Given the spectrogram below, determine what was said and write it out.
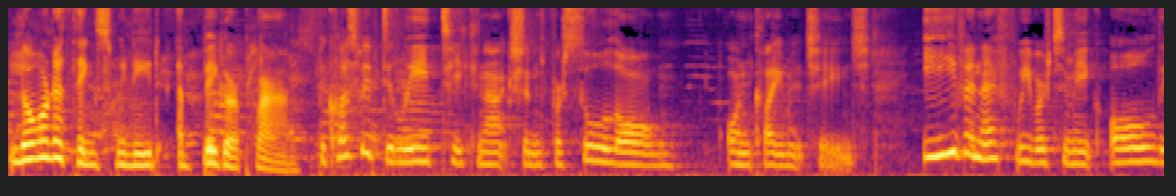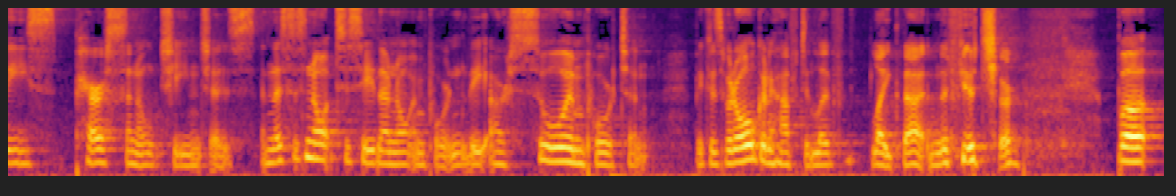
Lorna thinks we need a bigger plan. Because we've delayed taking action for so long on climate change, even if we were to make all these personal changes, and this is not to say they're not important, they are so important because we're all going to have to live like that in the future. But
